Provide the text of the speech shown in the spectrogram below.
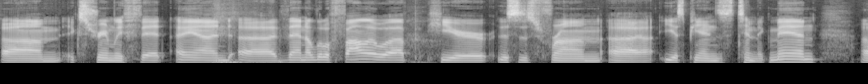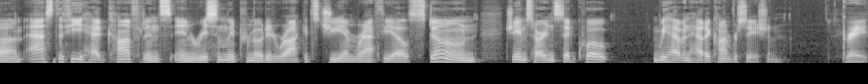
um, extremely fit. And uh, then a little follow up here. This is from uh, ESPN's Tim McMahon. Um, asked if he had confidence in recently promoted Rockets GM Rafael Stone, James Harden said, "quote We haven't had a conversation." Great.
